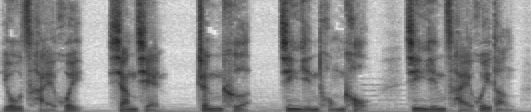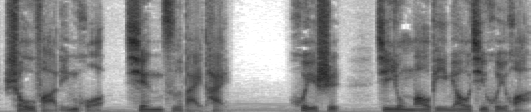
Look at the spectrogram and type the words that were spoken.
有彩绘、镶嵌、针刻、金银铜扣、金银彩绘等，手法灵活，千姿百态。绘饰即用毛笔描漆绘画。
